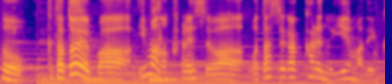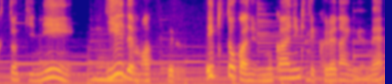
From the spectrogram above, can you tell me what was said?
そう。例えば今の彼氏は私が彼の家まで行く時に家で待ってる。駅とかに迎えに来てくれないんだよね。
